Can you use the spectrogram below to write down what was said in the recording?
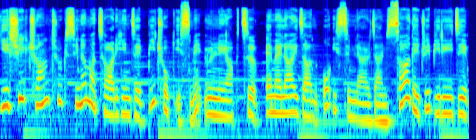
Yeşilçam Türk sinema tarihinde birçok ismi ünlü yaptı. Emel Aydan o isimlerden sadece biriydi.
